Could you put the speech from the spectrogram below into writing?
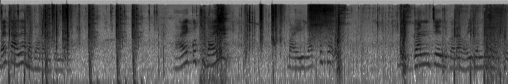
भाई तालियाँ बजा भाई के लिए भाई कुछ भाई भाई वापस भाई गन चेंज करा भाई गन ले जाओ तो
